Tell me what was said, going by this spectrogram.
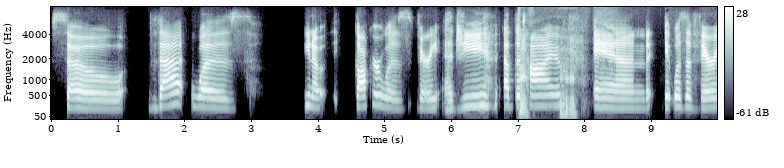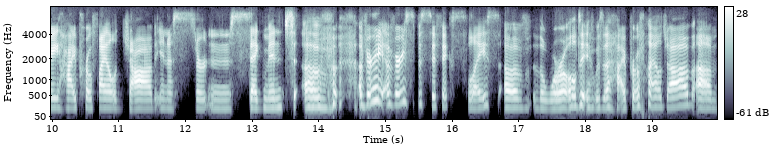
So that was, you know, Gawker was very edgy at the Hmm. time Mhm. and it was a very high profile job in a certain segment of a very a very specific slice of the world it was a high profile job um,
